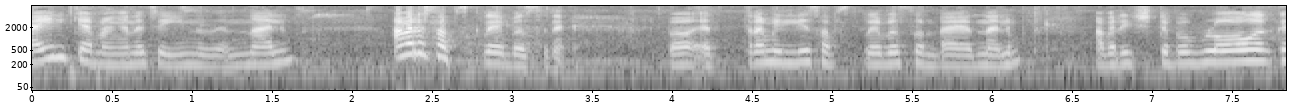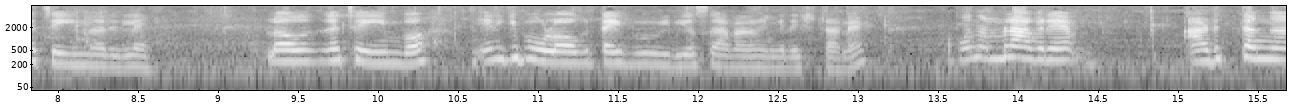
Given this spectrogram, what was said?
ആയിരിക്കാം അങ്ങനെ ചെയ്യുന്നത്. എന്നാലും അവരെ സബ്സ്ക്രൈബേഴ്സിനെ ഇപ്പോൾ എത്ര മില്യൺ സബ്സ്ക്രൈബേഴ്സ് ഉണ്ടായിരുന്നാലും അവരെ ഇഷ്ടപ്പെട്ട വ്ളോഗൊക്കെ ചെയ്യുന്നവരില്ലേ. വ്ളോഗൊക്കെ ചെയ്യുമ്പോൾ എനിക്കിപ്പോൾ വ്ളോഗ് ടൈപ്പ് വീഡിയോസ് കാണാൻ ഭയങ്കര ഇഷ്ടമാണ് അപ്പോൾ നമ്മൾ അവരെ അടുത്തങ്ങ്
